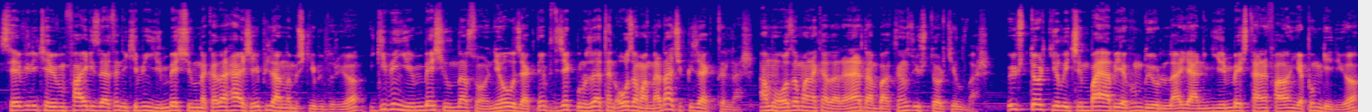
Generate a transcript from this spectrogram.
Sevgili Kevin Feige zaten 2025 yılına kadar her şeyi planlamış gibi duruyor. 2025 yılından sonra ne olacak ne bitecek bunu zaten o zamanlarda açıklayacaktırlar. Ama o zamana kadar nereden baksanız 3-4 yıl var. 3-4 yıl için bayağı bir yapım duyururlar yani 25 tane falan yapım geliyor.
